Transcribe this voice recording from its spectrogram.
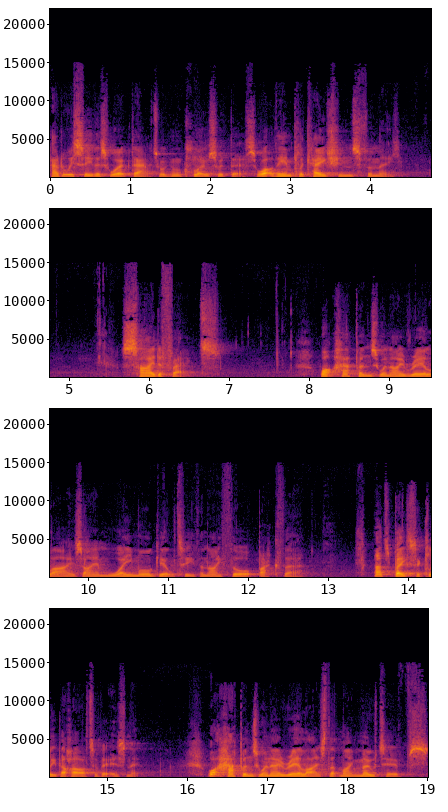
How do we see this worked out? We're going to close with this. What are the implications for me? Side effects. What happens when I realize I am way more guilty than I thought back there? That's basically the heart of it, isn't it? What happens when I realize that my motives,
